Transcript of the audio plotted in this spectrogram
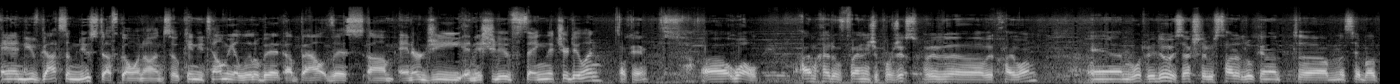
And you've got some new stuff going on. So can you tell me a little bit about this um, energy initiative thing that you're doing? Okay. Uh, well, I'm head of energy projects with uh, with Hiveon, and what we do is actually we started looking at um, let's say about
